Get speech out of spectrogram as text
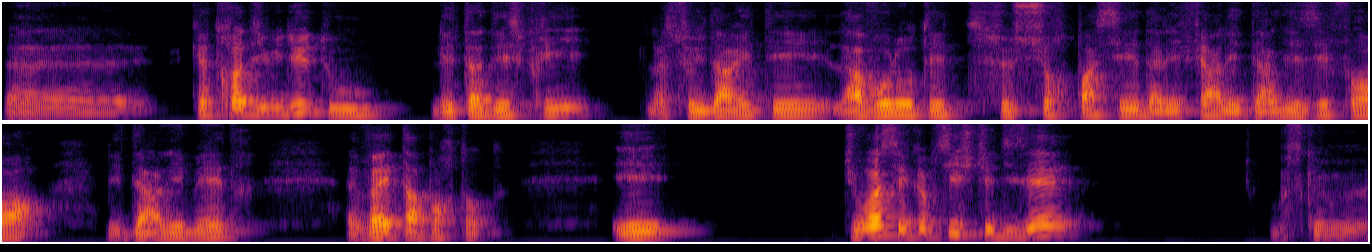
90 euh, minutes où l'état d'esprit, la solidarité, la volonté de se surpasser, d'aller faire les derniers efforts, les derniers mètres, elle va être importante. Et tu vois, c'est comme si je te disais, parce que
